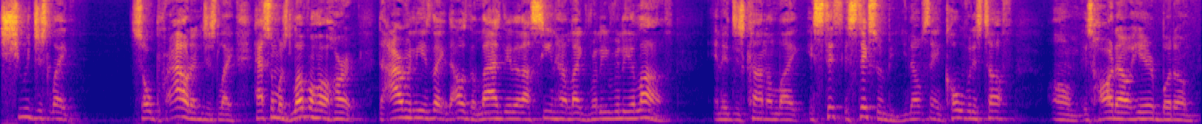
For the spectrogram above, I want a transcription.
she was just like so proud and just like had so much love in her heart. The irony is like that was the last day that I seen her like really, really alive. And it just kind of like it sticks it sticks with me. You know what I'm saying? COVID is tough. Um, it's hard out here, but um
